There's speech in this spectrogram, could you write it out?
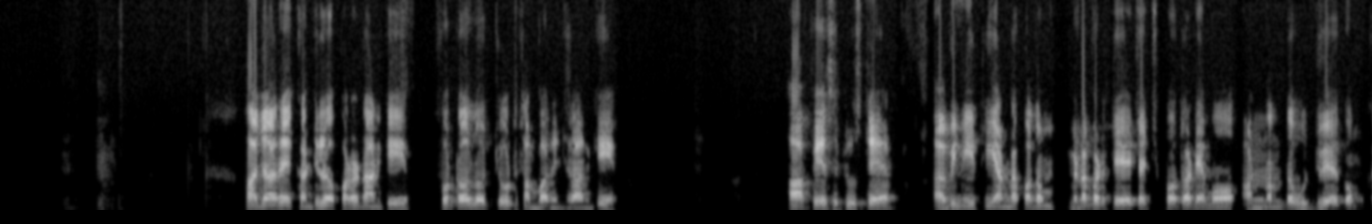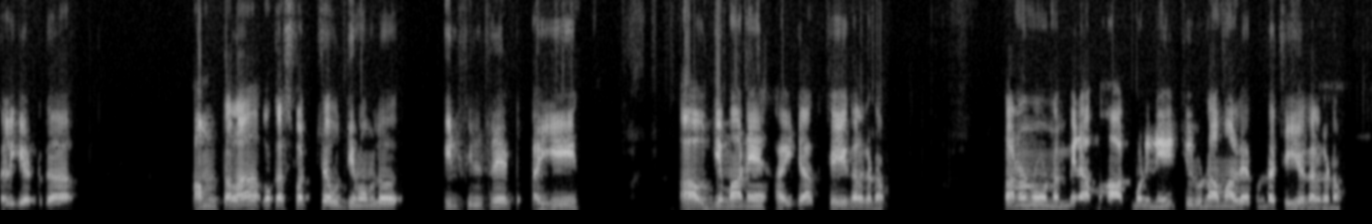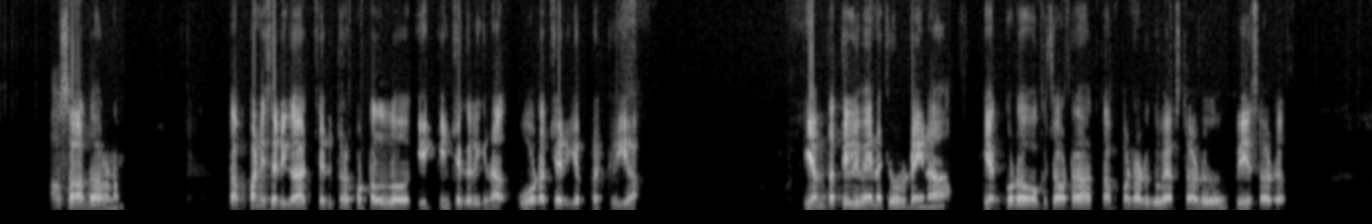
హజారే కంటిలో పడడానికి ఫోటోలో చోటు సంపాదించడానికి ఆ ఫేస్ చూస్తే అవినీతి అన్న పదం వినపడితే చచ్చిపోతాడేమో అన్నంత ఉద్వేగం కలిగేట్టుగా. అంతలా ఒక స్వచ్ఛ ఉద్యమంలో ఇన్ఫిల్ట్రేట్ అయ్యి ఆ ఉద్యమాన్ని హైజాక్ చేయగలగడం. తనను నమ్మిన మహాత్ముడిని చిరునామా లేకుండా చేయగలగడం అసాధారణం. తప్పనిసరిగా చరిత్ర పుటల్లో ఎక్కించగలిగిన గూఢచర్య ప్రక్రియ. ఎంత తెలివైన చోరుడైనా ఎక్కడో ఒక చోట తప్పటడుగు వేస్తాడు వేశాడు.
